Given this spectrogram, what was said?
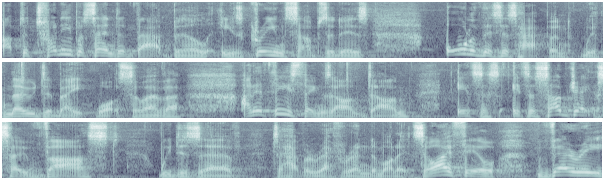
Up to 20% of that bill is green subsidies. All of this has happened with no debate whatsoever. And if these things aren't done, it's a, it's a subject so vast we deserve to have a referendum on it. So I feel very,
